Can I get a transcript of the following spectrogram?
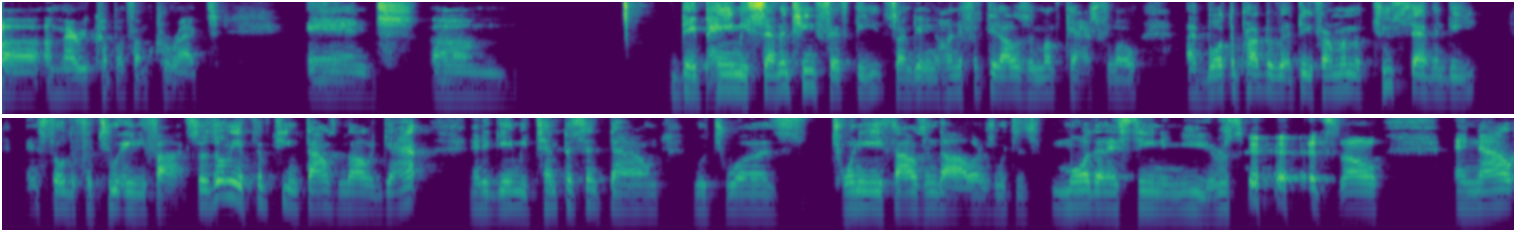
uh, a married couple, if I'm correct and um, they pay me seventeen fifty, so I'm getting one hundred fifty dollars a month cash flow. I bought the property, I think if I remember, two seventy, and sold it for two eighty five. So it's only a fifteen thousand dollar gap, and it gave me ten percent down, which was twenty eight thousand dollars, which is more than I've seen in years. so, and now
